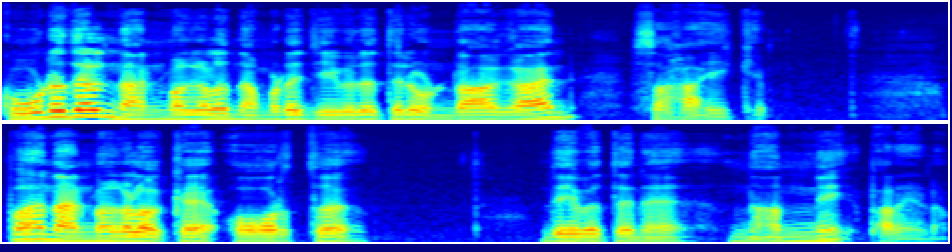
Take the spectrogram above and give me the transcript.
കൂടുതൽ നന്മകൾ നമ്മുടെ ജീവിതത്തിൽ ഉണ്ടാകാൻ സഹായിക്കും. അപ്പോൾ ആ നന്മകളൊക്കെ ഓർത്ത് ദൈവത്തിന് നന്ദി പറയണം.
